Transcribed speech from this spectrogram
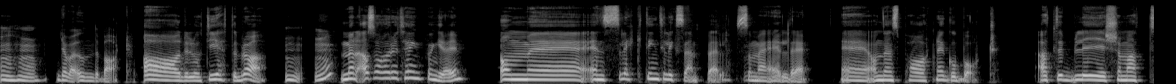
Mhm, Det var underbart. Ja, det låter jättebra. Mm -mm. Men alltså har du tänkt på en grej? Om eh, en släkting till exempel som är äldre, eh, om dens partner går bort, att det blir som att,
